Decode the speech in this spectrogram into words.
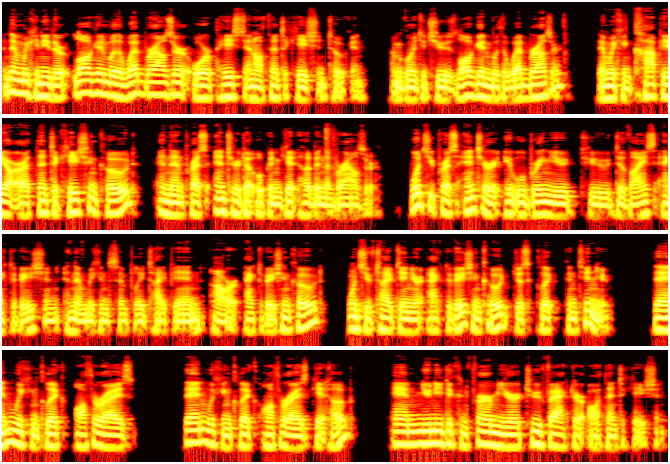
And then we can either log in with a web browser or paste an authentication token. I'm going to choose login with a web browser. Then we can copy our authentication code and then press enter to open GitHub in the browser. Once you press enter, it will bring you to device activation, and then we can simply type in our activation code. Once you've typed in your activation code, just click continue. Then we can click authorize. Then we can click authorize GitHub, and you need to confirm your two-factor authentication.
